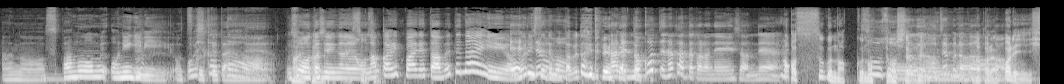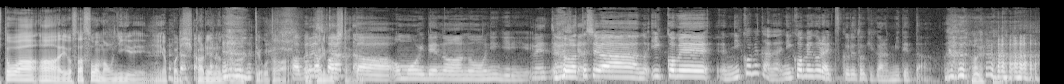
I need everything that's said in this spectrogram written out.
あのスパムおにぎりを作ってたよね、そう、うん。美味しかった。はいはい。私ねそうそう。お腹いっぱいで食べてないよ。え無理してでも食べといてる。あれ残ってなかったからねえんしゃんね。なんかすぐなくなってましたよね。そうそうもう全部なくなってただからやっぱり人はああ良さそうなおにぎりにやっぱり惹かれるんだなっていうことが食べ分かりましたけど。た思い出のあのおにぎりめっちゃ私はあの1個目2個目かな？2個目ぐらい作る時から見てた。はいは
